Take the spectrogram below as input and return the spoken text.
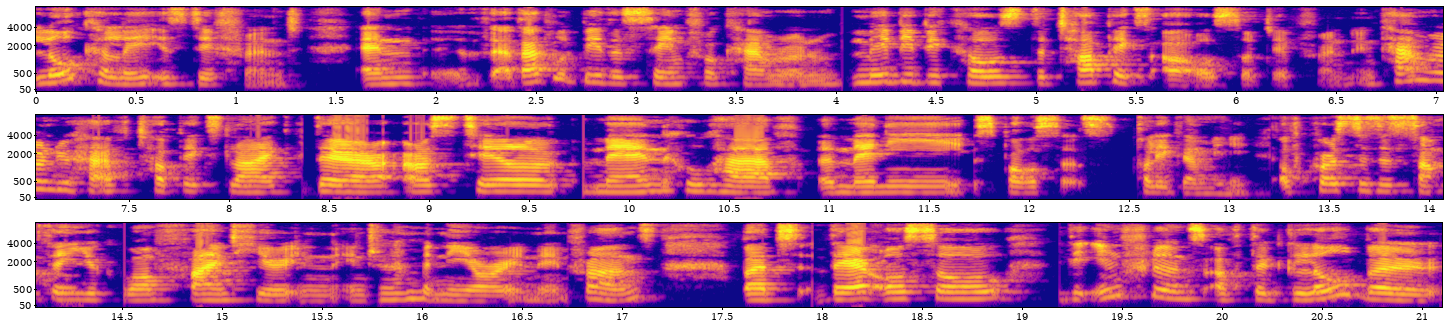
locally is different. And th- that would be the same for Cameroon, maybe because the topics are also different. In Cameroon, you have topics like there are still men who have uh, many spouses, polygamy. Of course, this is something you won't find here in, in Germany or in, in France, but there also the influence of the global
